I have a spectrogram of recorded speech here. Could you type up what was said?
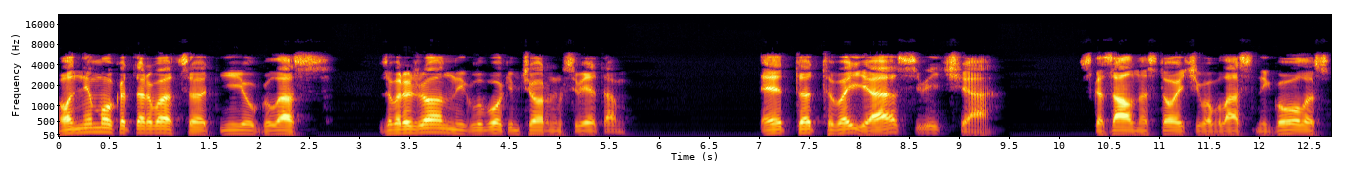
он не мог оторваться от нее глаз, завороженный глубоким черным светом. — Это твоя свеча, — сказал настойчиво властный голос,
